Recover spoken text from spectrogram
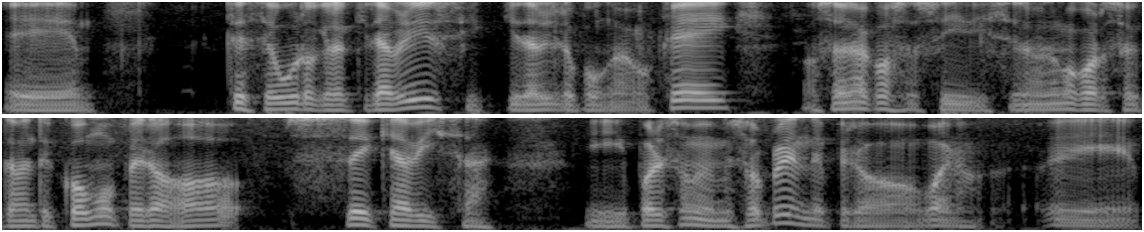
eh, te seguro que lo quiere abrir, si quiere abrir lo ponga OK, o sea, una cosa así, dice, no, me acuerdo exactamente cómo, pero sé que avisa, y por eso me, sorprende, pero bueno, eh,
